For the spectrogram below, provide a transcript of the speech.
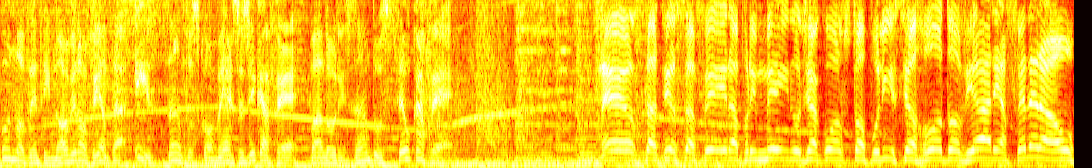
por 99,90 e Santos Comércio de Café, valorizando o seu café. Nesta terça-feira, 1 de agosto, a Polícia Rodoviária Federal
